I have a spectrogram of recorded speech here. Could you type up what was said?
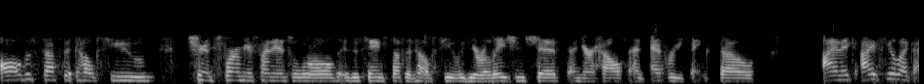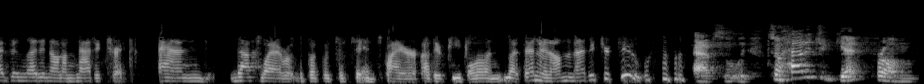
All the stuff that helps you transform your financial world is the same stuff that helps you with your relationships and your health and everything. So I make, I feel like I've been led in on a magic trick. And that's why I wrote the book was just to inspire other people and let them in on the magic trick too. Absolutely. So how did you get from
